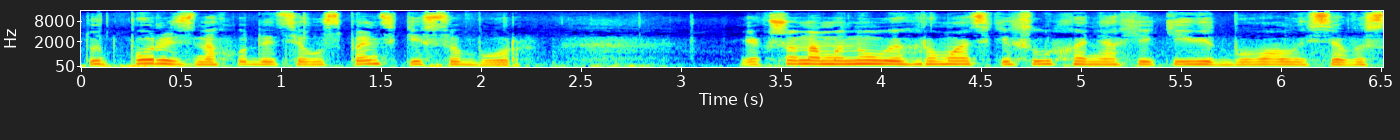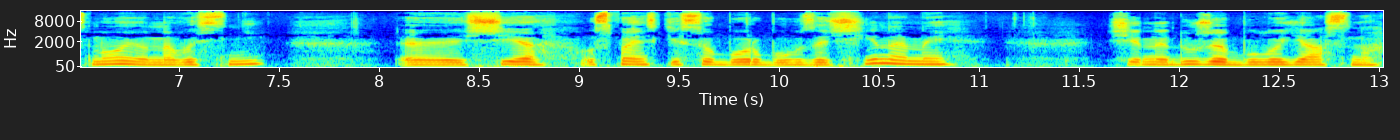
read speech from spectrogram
Тут поруч знаходиться Успенський собор. Якщо на минулих громадських слуханнях, які відбувалися весною навесні, Е, Ще Успенський собор був зачинений, ще не дуже було ясно.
